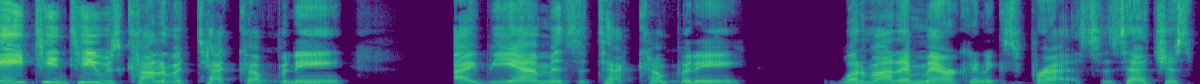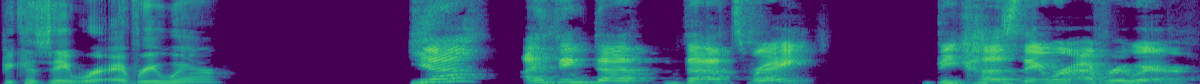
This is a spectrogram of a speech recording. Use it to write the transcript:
AT and T was kind of a tech company. IBM is a tech company. What about American Express? Is that just because they were everywhere? Yeah, I think that that's right because they were everywhere.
